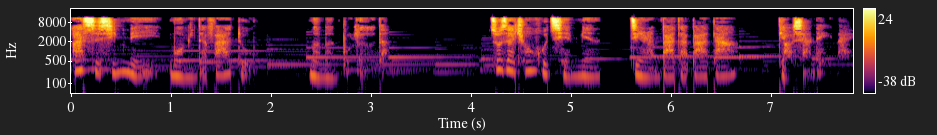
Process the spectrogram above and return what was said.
阿四心里莫名的发堵，闷闷不乐的，坐在窗户前面竟然吧嗒吧嗒掉下泪来。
